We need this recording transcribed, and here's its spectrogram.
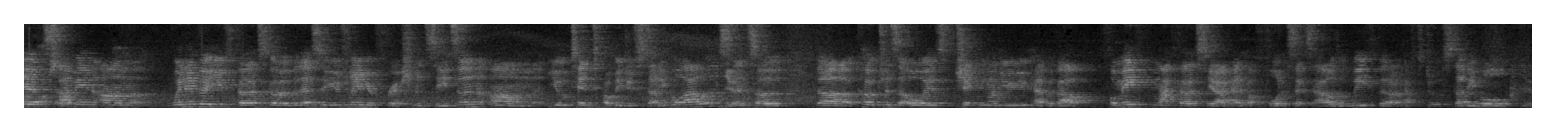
Yes? I mean, um, whenever you first go over there, so usually in your freshman season, um, you'll tend to probably do study hall hours, Yeah. and so the coaches are always checking on you. You have about, for me, my first year, I had about four to six hours a week that I'd have to do a study hall, Yeah.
